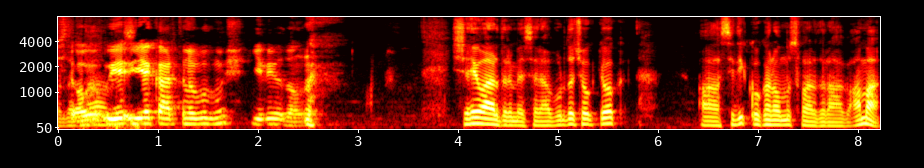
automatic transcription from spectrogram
işte orada? O üye, üye kartını bulmuş giriyordu onunla. Şey vardır mesela burada çok yok. Aa, sidik kokan olmuş vardır abi ama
